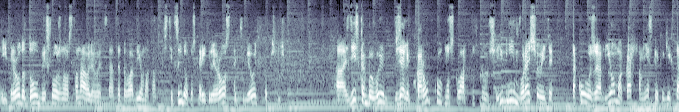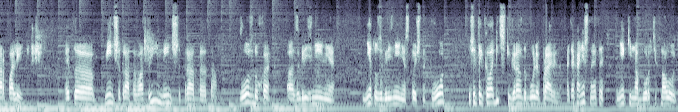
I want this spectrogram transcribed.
и природа долго и сложно восстанавливается от этого объема там, пестицидов, ускорителей роста, антибиотиков. А здесь как бы вы взяли коробку, ну, склад пустующий, и в ней выращиваете такого же объема, как там несколько гектар полей. Это меньше трата воды, меньше трата там, воздуха, а, загрязнения, нету загрязнения сточных вод. То есть это экологически гораздо более правильно. Хотя, конечно, это некий набор технологий.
